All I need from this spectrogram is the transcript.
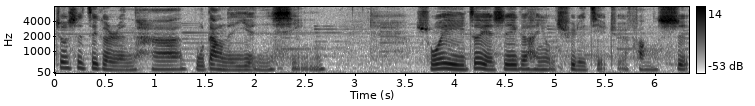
就是这个人他不当的言行，所以这也是一个很有趣的解决方式。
